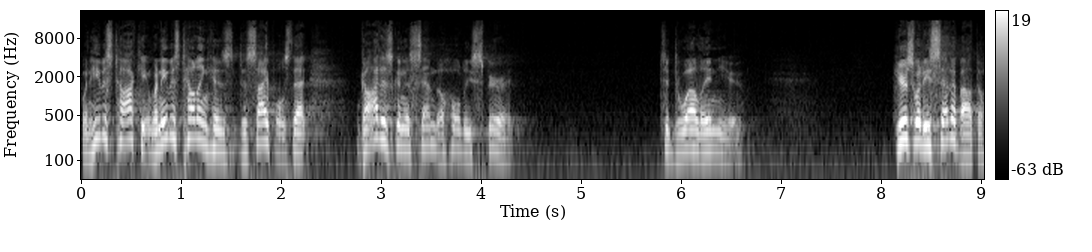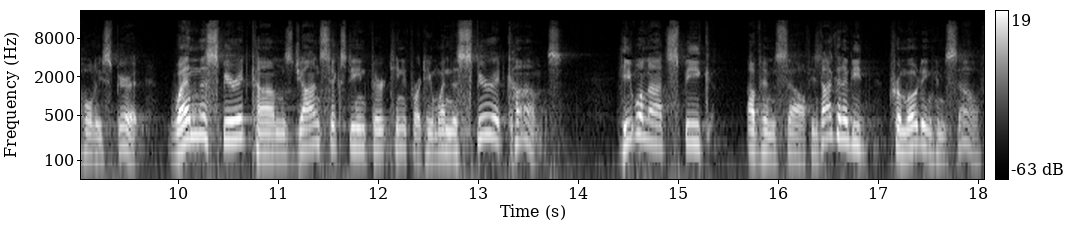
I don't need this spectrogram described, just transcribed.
when he was talking, when he was telling his disciples that God is going to send the Holy Spirit, to dwell in you. Here's what he said about the Holy Spirit. When the Spirit comes, John 16, 13, 14, when the Spirit comes, he will not speak of himself. He's not going to be promoting himself.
